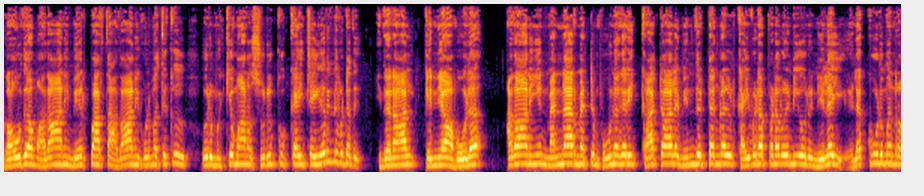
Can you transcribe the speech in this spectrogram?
கௌதம் அதானி மேற்பார்த்த அதானி குழுமத்துக்கு ஒரு முக்கியமான சுருக்கு கைச்சை எறிந்துவிட்டது. இதனால் கென்யா போல அதானியின் மன்னார் மற்றும் பூநகரி காற்றாலை மின்திட்டங்கள் கைவிடப்பட வேண்டிய ஒரு நிலை எழக்கூடும் என்ற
